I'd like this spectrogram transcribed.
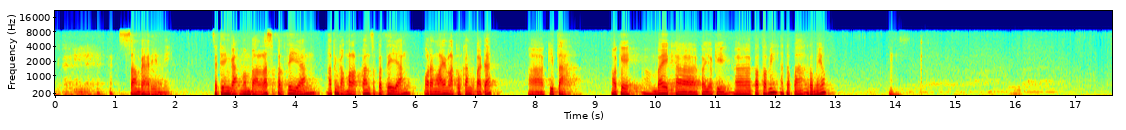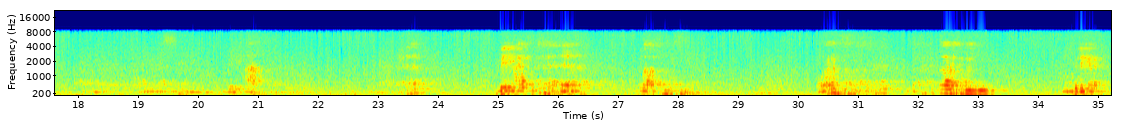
hari ini ya. Sampai hari ini. Jadi nggak membalas seperti yang atau nggak melakukan seperti yang orang lain lakukan kepada uh, kita. Oke, okay, baik uh, Ko Yogi. Uh, Ko Tommy atau Pak Romeo? Merasakan, misalkan kita lagi memberikan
